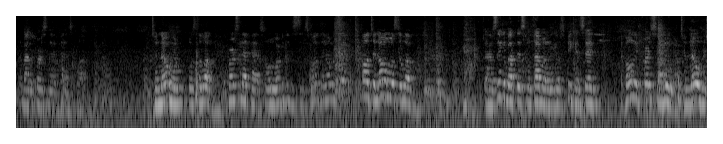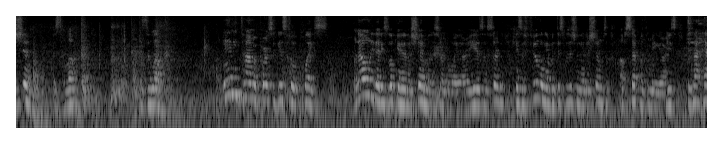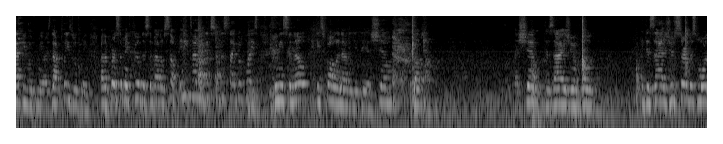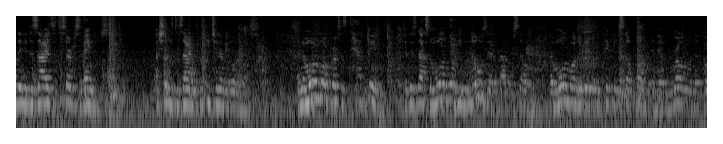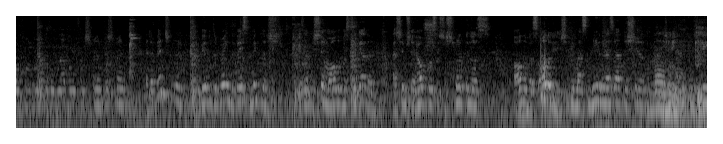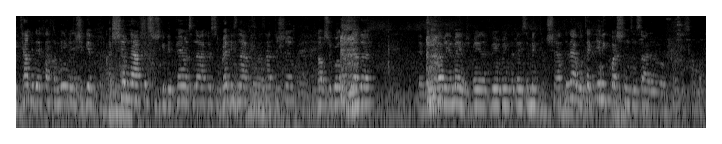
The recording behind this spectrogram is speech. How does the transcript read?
About a person that passed by. To know him was to love him. The person that passed on, whoever the deceased was, they always say, oh, to know him was to love him. I was thinking about this one time when I was going to speak and said, if only a person knew to know Hashem is to love him. Is to love him. Anytime a person gets to a place but not only that he's looking at Hashem in a certain way, or he has a certain, he has a feeling of a disposition that Hashem's upset with me, or he's, he's not happy with me, or he's not pleased with me. Or the person may feel this about himself. Anytime he gets to this type of place, he needs to know he's falling out of Yediyah. Hashem loves you. Hashem desires your voda. He desires your service more than he desires the service of angels. Hashem is desiring from each and every one of us. And the more and more person's tap in to this dot, the more and more he knows that about himself, the more and more he'll be able to pick himself up and he'll grow and he'll go from level to level, from strength to strength, and eventually be able to bring the Beis HaMikdash. It's like Hashem, all of us together. Hashem should help us, He should strengthen us. All of us, all of you should be Masamidim Nesat Hashem. You should be- You should be Talmidei Chachamim, you should give Hashem nachas, you should give your parents nachas, your Rebbe's nachas, Bezat Hashem. Now should grow together. Whatever you bring, the Beis HaMikdash. After that, we'll take any questions inside of the room. Thank you so much.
